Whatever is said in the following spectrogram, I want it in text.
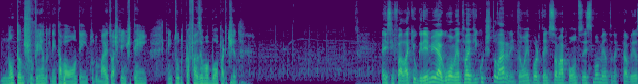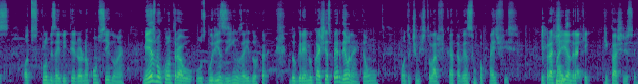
não tanto chovendo que nem estava ontem e tudo mais, eu acho que a gente tem, tem tudo para fazer uma boa partida. É, e sem falar que o Grêmio em algum momento vai vir com o titular, né? Então é importante somar pontos nesse momento, né? Que talvez outros clubes aí do interior não consigam, né? Mesmo contra o, os gurizinhos aí do, do Grêmio, o Caxias perdeu, né? Então, contra o time titular fica talvez um pouco mais difícil. E para Mas... ti, André, o que, que, que tu acha disso aí?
